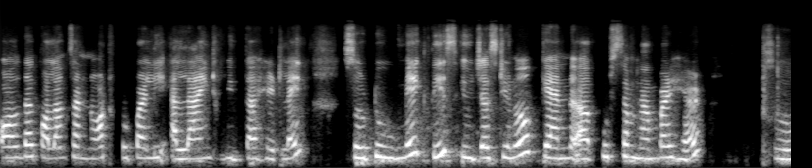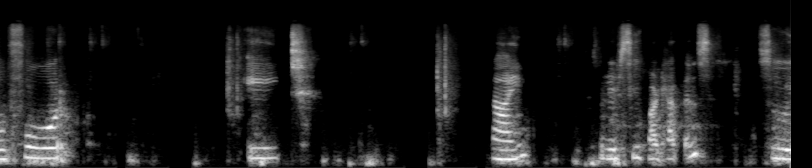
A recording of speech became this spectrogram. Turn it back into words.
all the columns are not properly aligned with the headline. So to make this, you just, you know, can uh, put some number here. So four, eight, nine. So let's see what happens. So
